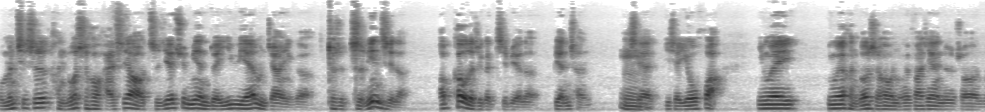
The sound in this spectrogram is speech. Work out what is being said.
我们其实很多时候还是要直接去面对 EVM 这样一个就是指令级的 opcode 这个级别的编程一些、一些优化，因为因为很多时候你会发现，就是说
